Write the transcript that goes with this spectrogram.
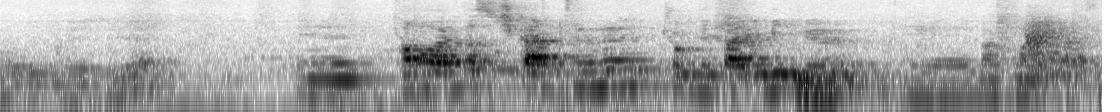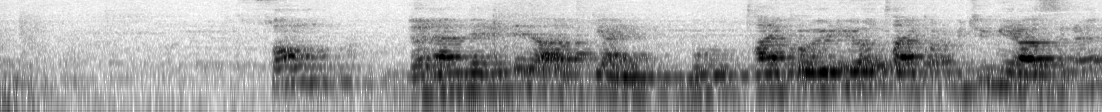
olduğunu gösteriyor. E, tam olarak nasıl çıkarttığını çok detaylı bilmiyorum. E, bakmak lazım. Son dönemlerinde de artık yani bu Tycho ölüyor. Tycho'nun bütün mirasını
